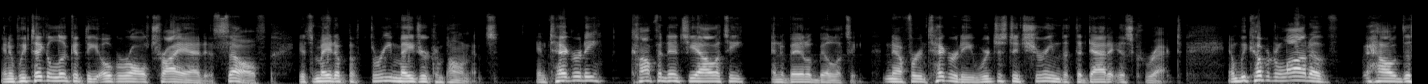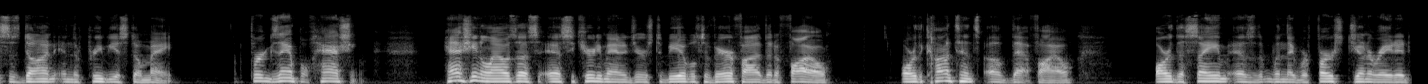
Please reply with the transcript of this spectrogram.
And if we take a look at the overall triad itself, it's made up of three major components integrity, confidentiality, and availability. Now, for integrity, we're just ensuring that the data is correct. And we covered a lot of how this is done in the previous domain. For example, hashing. Hashing allows us as security managers to be able to verify that a file or the contents of that file are the same as when they were first generated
